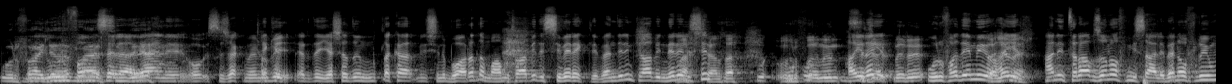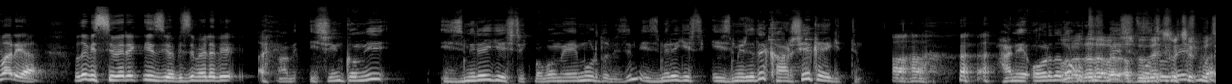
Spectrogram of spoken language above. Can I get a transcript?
Urfa ile Urfa mesela Mersin'de- yani o sıcak memleketlerde yaşadığın mutlaka şimdi bu arada Mahmut abi de Siverekli. Ben dedim ki abi nerelisin? Maşallah. Urfa'nın hayır, sıcakları- Hayır, Urfa demiyor. Öyle hayır. mi? Hani Trabzon misali. Ben ofluyum var ya. Bu da bir Siverekli izliyor. Bizim öyle bir Abi işin komiği İzmir'e geçtik. Baba memurdu bizim. İzmir'e geçtik. İzmir'de de Karşıyaka'ya gittim. aha. Hani orada da Orada da var, 35, 35 35 buçuk var.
